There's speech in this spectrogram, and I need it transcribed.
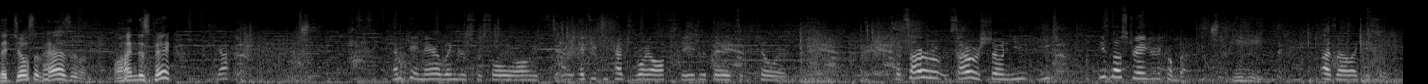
that Joseph has behind this pick. Yeah. MK Nair lingers for so long. If, you can catch Roy off stage with it, it's a killer. But Cyro, Cyro's shown he, he he's no stranger to comeback, mm-hmm. as I like to say.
